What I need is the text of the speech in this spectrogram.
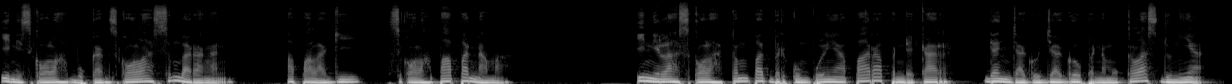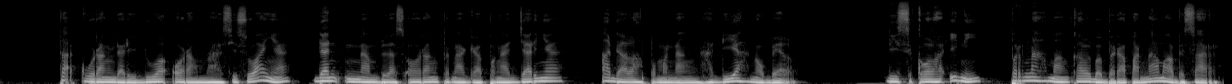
ini sekolah bukan sekolah sembarangan, apalagi sekolah papan nama. Inilah sekolah tempat berkumpulnya para pendekar dan jago-jago penemu kelas dunia. Tak kurang dari dua orang mahasiswanya dan 16 orang tenaga pengajarnya adalah pemenang hadiah Nobel. Di sekolah ini pernah mangkal beberapa nama besar.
